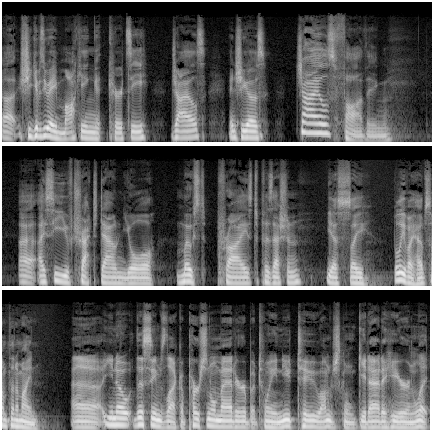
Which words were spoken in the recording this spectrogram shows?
Uh, she gives you a mocking curtsy, Giles, and she goes, "Giles Farthing, uh, I see you've tracked down your most prized possession." Yes, I believe I have something of mine. Uh, you know, this seems like a personal matter between you two. I'm just to get out of here and let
